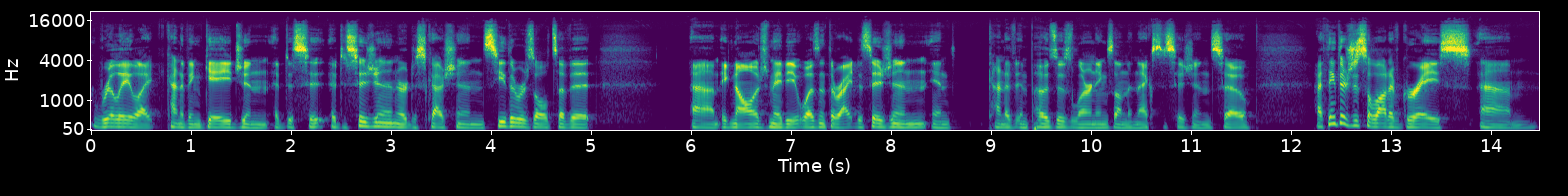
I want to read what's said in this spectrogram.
really like kind of engage in a, deci- a decision or discussion, see the results of it, um, acknowledge maybe it wasn't the right decision and kind of impose those learnings on the next decision. So, I think there's just a lot of grace um,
